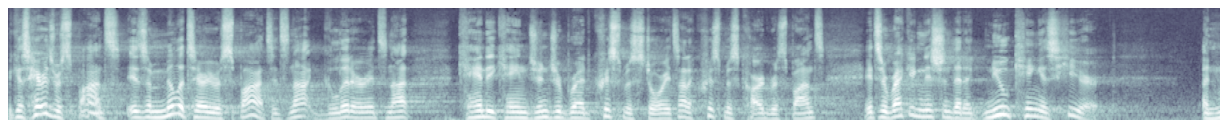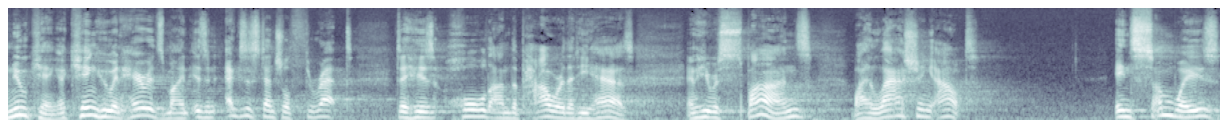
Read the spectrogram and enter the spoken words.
Because Herod's response is a military response. It's not glitter, it's not candy cane gingerbread Christmas story, it's not a Christmas card response. It's a recognition that a new king is here. A new king, a king who, in Herod's mind, is an existential threat to his hold on the power that he has. And he responds by lashing out. In some ways,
